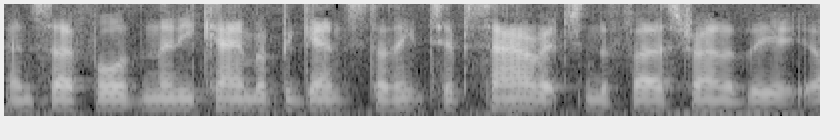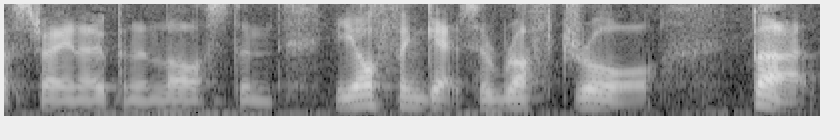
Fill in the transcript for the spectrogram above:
and so forth, and then he came up against I think Tipsarevic in the first round of the Australian Open and lost. And he often gets a rough draw, but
